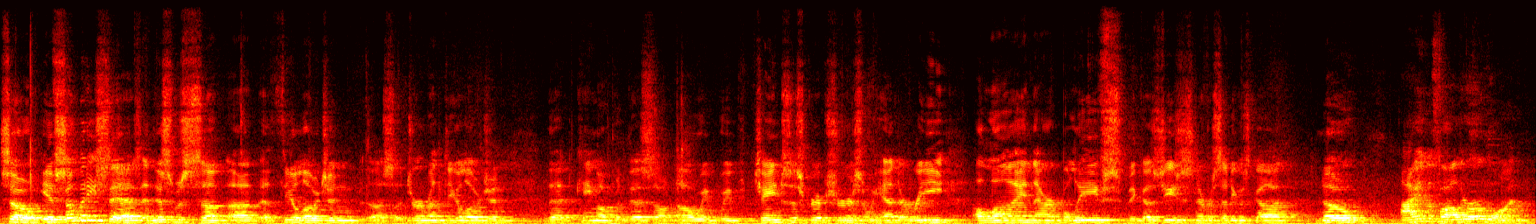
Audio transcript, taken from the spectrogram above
So if somebody says, and this was some uh, a theologian, uh, a German theologian that came up with this, oh, no, we, we've changed the scriptures and we had to realign our beliefs because Jesus never said he was God. No, I and the Father are one.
